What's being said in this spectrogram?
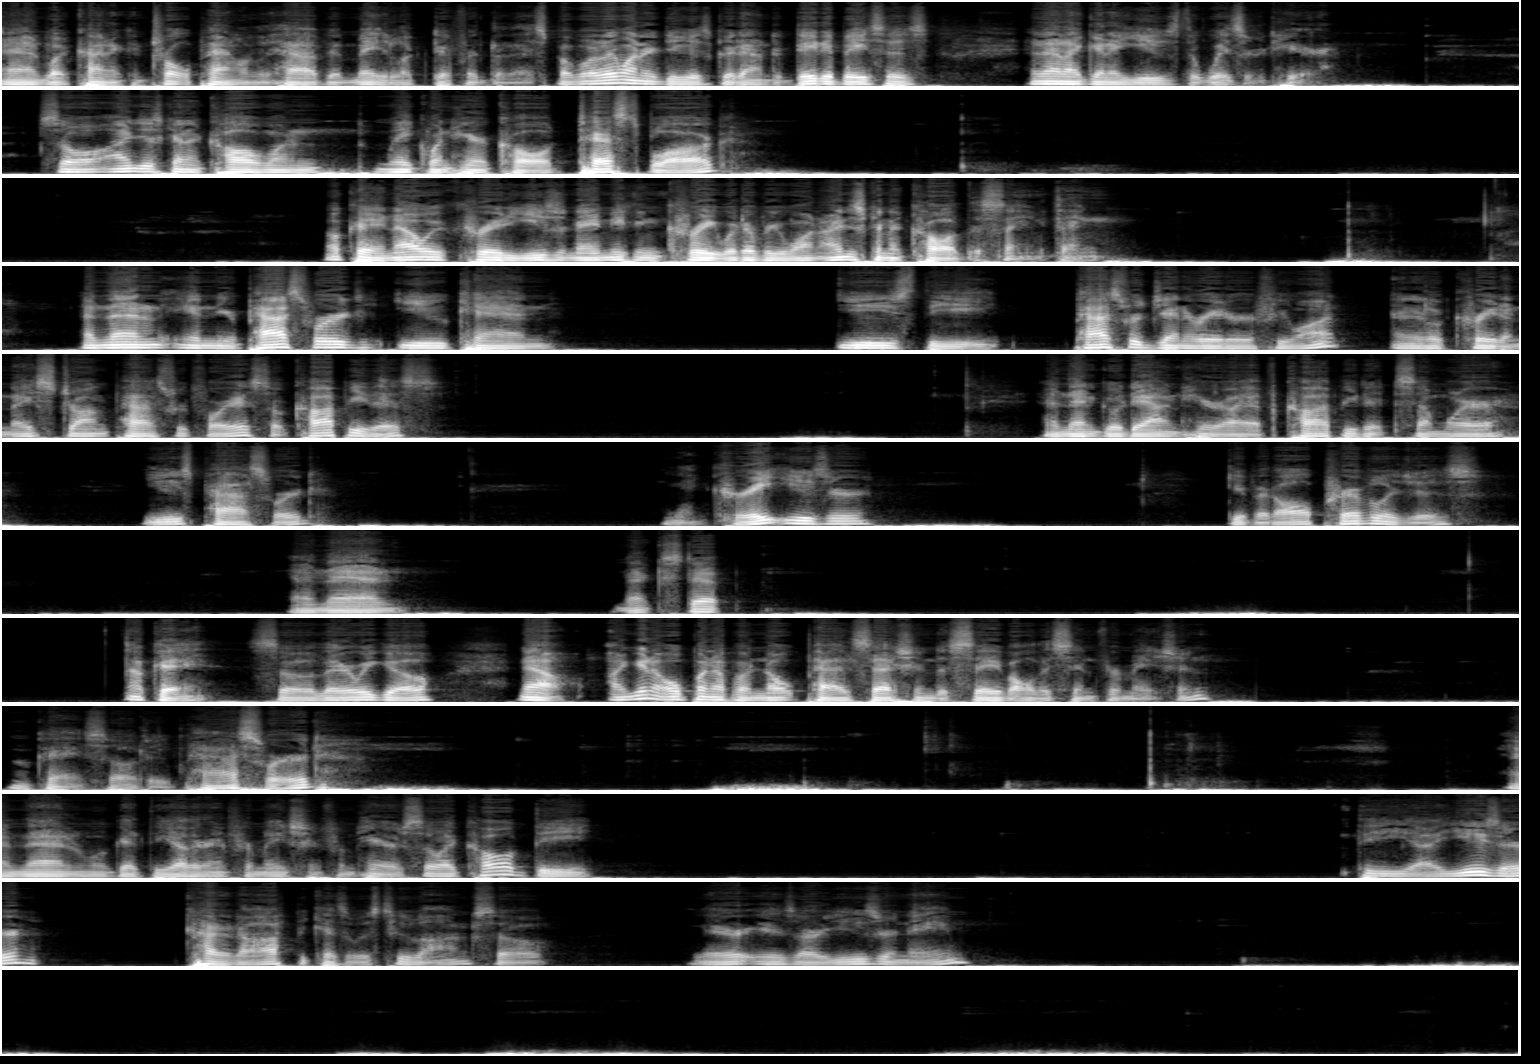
and what kind of control panel you have, it may look different than this. But what I want to do is go down to databases and then I'm going to use the wizard here. So I'm just going to call one, make one here called test blog. Okay, now we've created a username. You can create whatever you want. I'm just going to call it the same thing. And then in your password, you can use the password generator if you want, and it'll create a nice strong password for you. So copy this. And then go down here. I have copied it somewhere. Use password. And then create user. Give it all privileges. And then next step. Okay so there we go now, I'm going to open up a notepad session to save all this information. Okay, so I'll do password. And then we'll get the other information from here. So I called the the uh, user, cut it off because it was too long. So there is our username.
